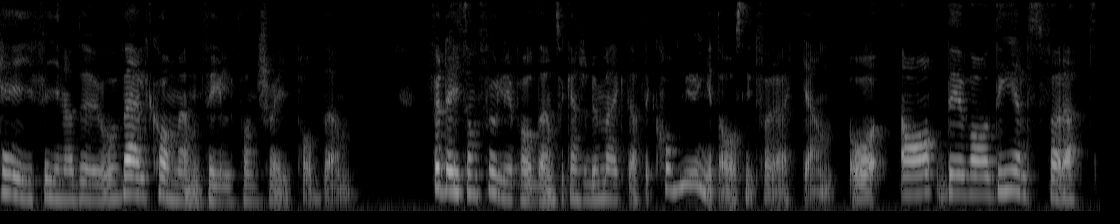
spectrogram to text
Hej fina du och välkommen till Feng Shui-podden. För dig som följer podden så kanske du märkte att det kom ju inget avsnitt förra veckan. Och ja, det var dels för att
